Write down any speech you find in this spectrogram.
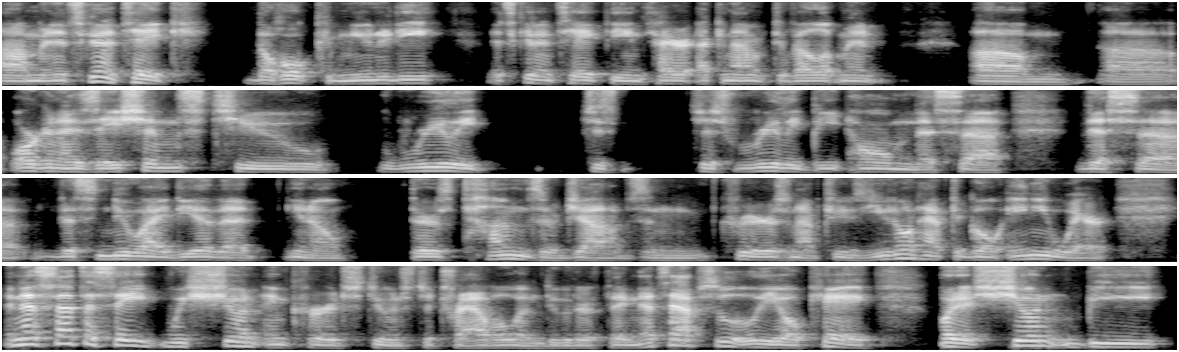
Um, and it's going to take the whole community, it's going to take the entire economic development um, uh, organizations to really just just really beat home this uh, this uh, this new idea that you know there's tons of jobs and careers and opportunities. You don't have to go anywhere. And that's not to say we shouldn't encourage students to travel and do their thing. That's absolutely okay. But it shouldn't be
